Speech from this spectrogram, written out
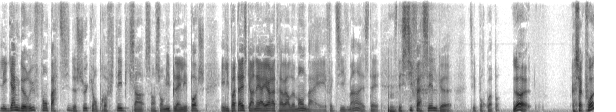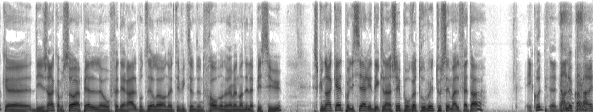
les gangs de rue font partie de ceux qui ont profité puis qui s'en sont mis plein les poches. Et l'hypothèse qu'il y en ait ailleurs à travers le monde, ben effectivement, c'était c'était si facile que c'est pourquoi pas. Là, à chaque fois que des gens comme ça appellent au fédéral pour dire là on a été victime d'une fraude, on n'a jamais demandé la PCU, est-ce qu'une enquête policière est déclenchée pour retrouver tous ces malfaiteurs? Écoute, euh, dans le cas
